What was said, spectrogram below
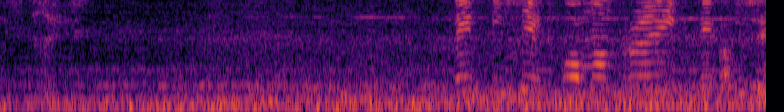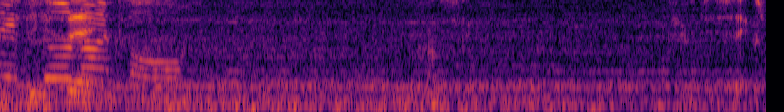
That's nice. 56 113, 56 56. 094. 56.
